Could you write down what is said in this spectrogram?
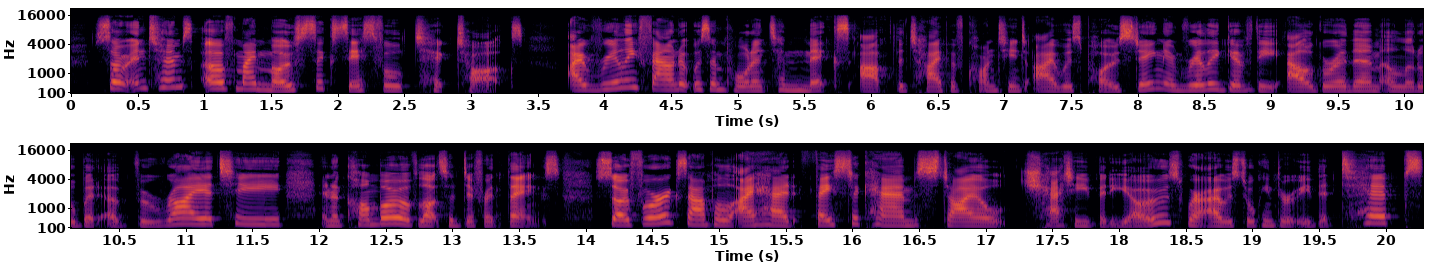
so, in terms of my most successful TikToks, I really found it was important to mix up the type of content I was posting and really give the algorithm a little bit of variety and a combo of lots of different things. So, for example, I had face to cam style chatty videos where I was talking through either tips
